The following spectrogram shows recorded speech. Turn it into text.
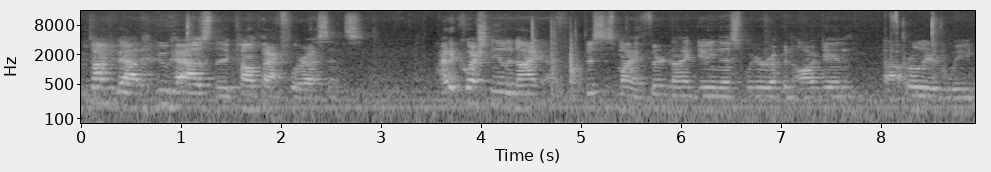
We talked about who has the compact fluorescents. I had a question the other night. This is my third night doing this. We were up in Ogden uh, earlier the week.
